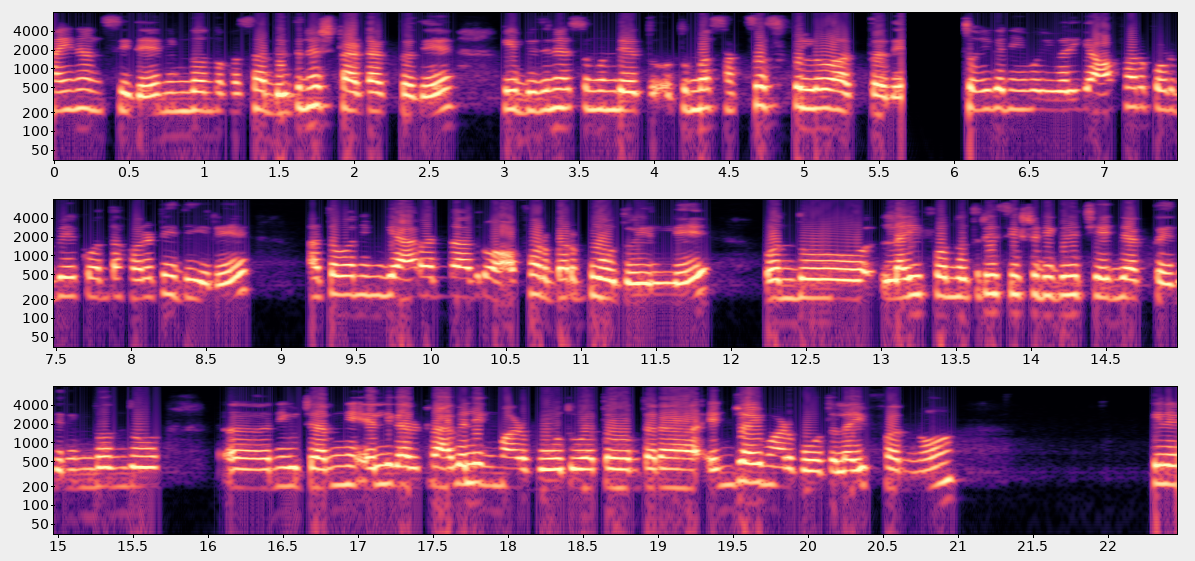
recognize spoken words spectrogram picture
ಫೈನಾನ್ಸ್ ಇದೆ. ನಿಮ್ದೊಂದು ಹೊಸ ಬಿಸ್ನೆಸ್ ಸ್ಟಾರ್ಟ್ ಆಗ್ತದೆ. ಈ ಬಿಸ್ನೆಸ್ ಮುಂದೆ ತುಂಬಾ ಸಕ್ಸಸ್ಫುಲ್ ಆಗ್ತದೆ. ಸೊ ಈಗ ನೀವು ಇವರಿಗೆ ಆಫರ್ ಕೊಡ್ಬೇಕು ಅಂತ ಹೊರಟಿದ್ದೀರಿ, ಅಥವಾ ನಿಮ್ಗೆ ಯಾರಂದಾದ್ರೂ ಆಫರ್ ಬರ್ಬೋದು ಇಲ್ಲಿ, ಒಂದು ಲೈಫ್ ಒಂದು ತ್ರೀ ಸಿಕ್ಸ್ಟಿ ಡಿಗ್ರಿ ಚೇಂಜ್ ಆಗ್ತಾ ಇದೆ. ನಿಮ್ದೊಂದು ನೀವು ಜರ್ನಿ ಎಲ್ಲಿಗಾದ್ರೂ ಟ್ರಾವೆಲಿಂಗ್ ಮಾಡ್ಬೋದು ಅಥವಾ ಒಂಥರ ಎಂಜಾಯ್ ಮಾಡ್ಬೋದು ಲೈಫ್ ಅನ್ನು. ಇಲ್ಲಿ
